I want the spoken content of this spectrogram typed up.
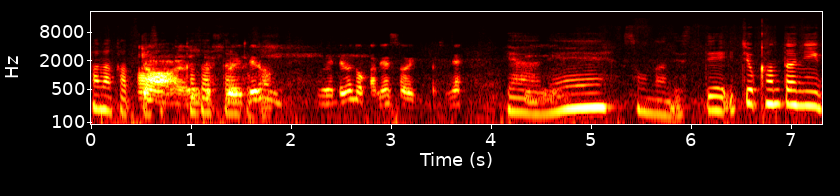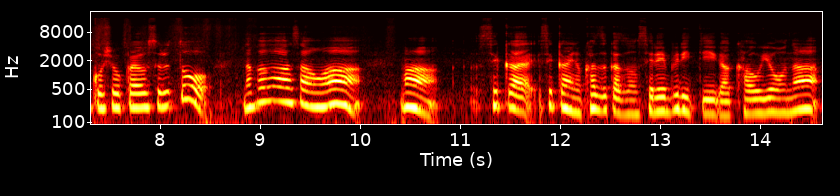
花買ってあー飾ったりとか、増えてるのかね、そういう人たちね。いやーねそうなんです。で一応簡単にご紹介をすると中川さんはまあ世界世界の数々のセレブリティが買うような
